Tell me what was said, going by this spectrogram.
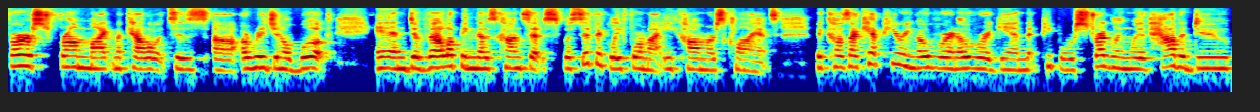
first from Mike Michalowicz's uh, original book and developing those concepts specifically for my e-commerce clients because I kept hearing over and over again that people were struggling with how to do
